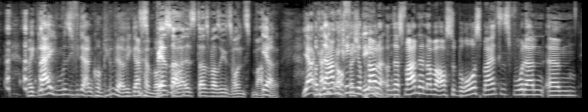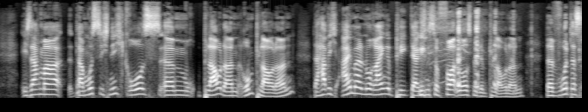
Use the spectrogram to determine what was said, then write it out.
Weil gleich muss ich wieder an den Computer, habe ich gar keinen Bock Besser drauf. als das, was ich sonst mache. Ja. Ja und da habe ich richtig verstehen. geplaudert. Und das waren dann aber auch so Büros meistens, wo dann, ähm, ich sag mal, da musste ich nicht groß ähm, plaudern, rumplaudern. Da habe ich einmal nur reingepiekt, da ging es sofort los mit dem Plaudern. Da wurde das,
